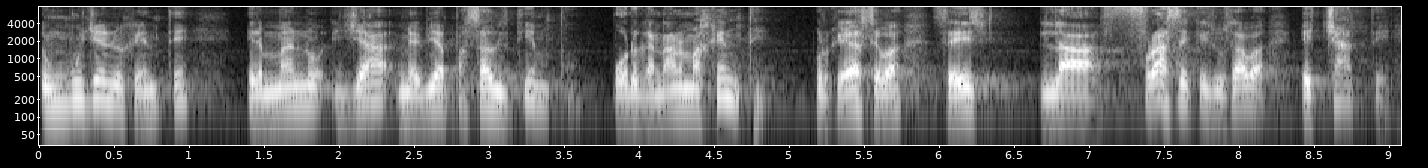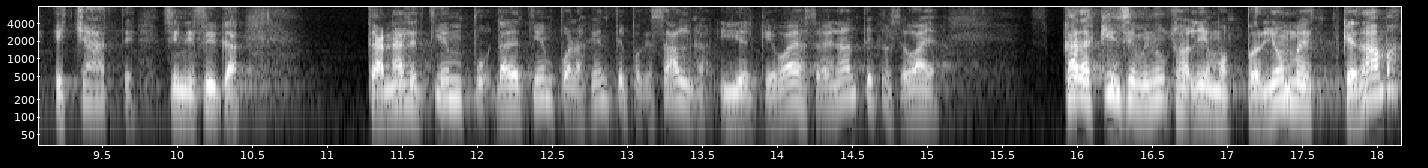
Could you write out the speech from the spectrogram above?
Un bus lleno de gente, hermano, ya me había pasado el tiempo por ganar más gente porque ya se va, se dice, la frase que se usaba, echate, echate, significa ganarle tiempo, darle tiempo a la gente para que salga y el que vaya hasta adelante que se vaya. Cada 15 minutos salíamos, pero yo me quedaba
